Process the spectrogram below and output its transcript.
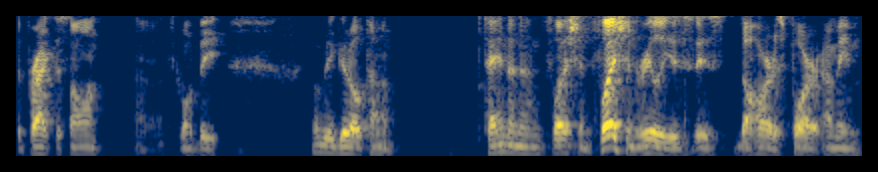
to practice on. Uh, it's going to be going to be a good old time. Tanning and fleshing. Fleshing really is is the hardest part. I mean,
